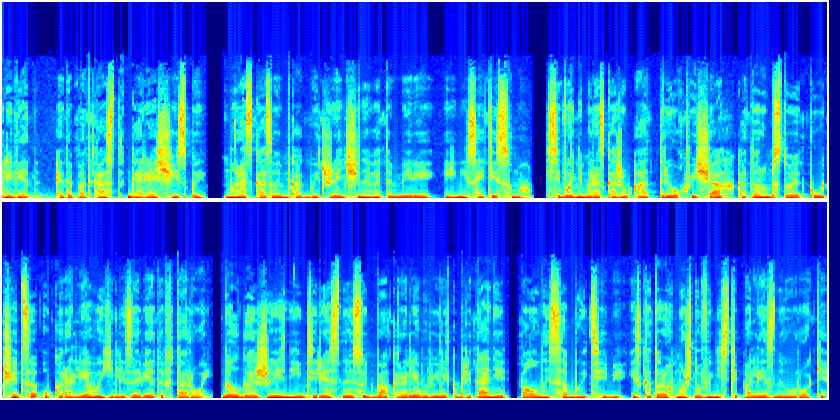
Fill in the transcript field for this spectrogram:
Привет! Это подкаст «Горящие избы». Мы рассказываем, как быть женщиной в этом мире и не сойти с ума. Сегодня мы расскажем о трех вещах, которым стоит поучиться у королевы Елизаветы II. Долгая жизнь и интересная судьба королевы Великобритании полны событиями, из которых можно вынести полезные уроки.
